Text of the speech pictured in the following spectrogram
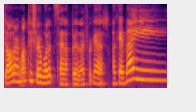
dollar. I'm not too sure what it's set up in. I forget. Okay, bye.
